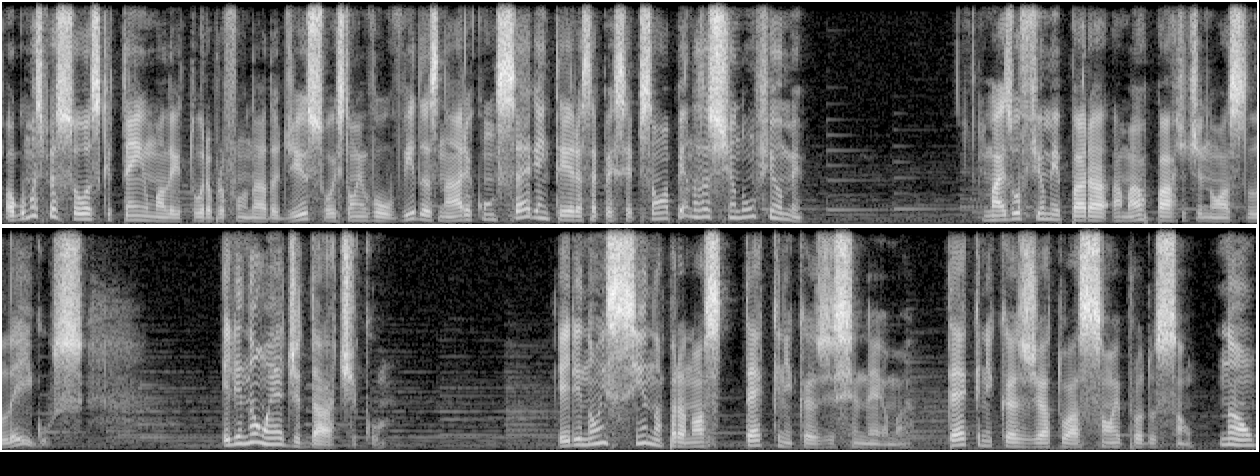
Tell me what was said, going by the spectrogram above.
Algumas pessoas que têm uma leitura aprofundada disso ou estão envolvidas na área conseguem ter essa percepção apenas assistindo um filme. Mas o filme, para a maior parte de nós leigos, ele não é didático. Ele não ensina para nós técnicas de cinema, técnicas de atuação e produção. Não.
